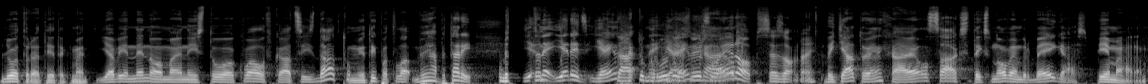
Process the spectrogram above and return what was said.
Ļoti varētu ietekmēt. Ja vien nenomainīs to kvalifikācijas datumu, jo tikpat labi. Jā, bet arī. Bet Ja, tad- ne, ja redz, ja Tā NH tu ne, grūties ja virsū Eiropas sezonai. Bet ja tu NHL sāksi, teiksim, novembra beigās, piemēram,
